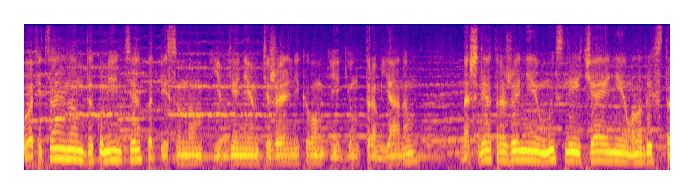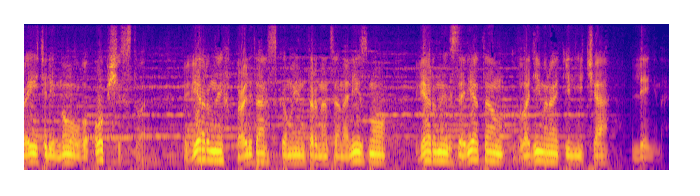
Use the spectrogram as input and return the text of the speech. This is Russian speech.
В официальном документе, подписанном Евгением Тяжельниковым и Гюнтером Яном, нашли отражение мыслей и чаяния молодых строителей нового общества, верных пролетарскому интернационализму, верных заветам Владимира Ильича Ленина.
